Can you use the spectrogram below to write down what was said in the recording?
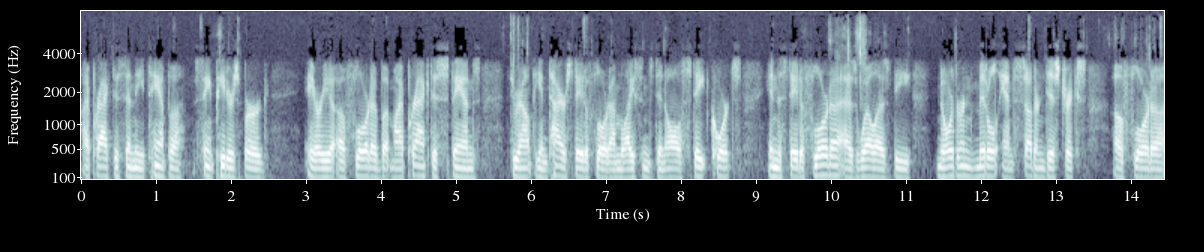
I practice in the Tampa, St. Petersburg area of Florida, but my practice spans throughout the entire state of Florida. I'm licensed in all state courts in the state of Florida, as well as the northern, middle, and southern districts of Florida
